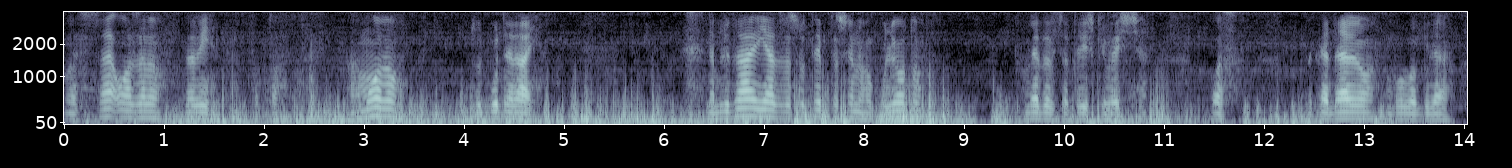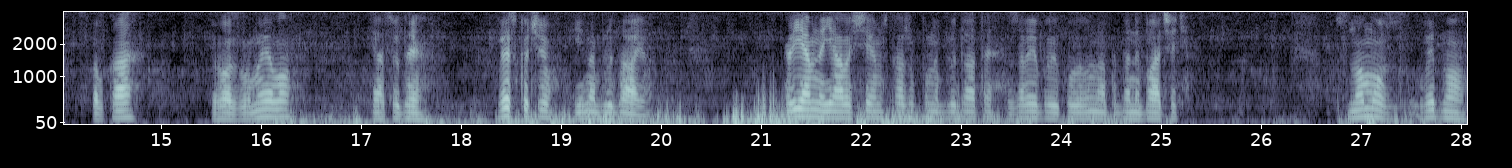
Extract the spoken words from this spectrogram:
Ось все озеро траві. Тобто, а мору тут буде рай. Наблюдаю я з висоти пташиного польоту. Вибився трішки вище. Ось таке дерево було біля ставка. Його зломило. Я сюди вискочив і наблюдаю. Приємне явище, я вам скажу, понаблюдати за рибою, коли вона тебе не бачить. В основному видно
